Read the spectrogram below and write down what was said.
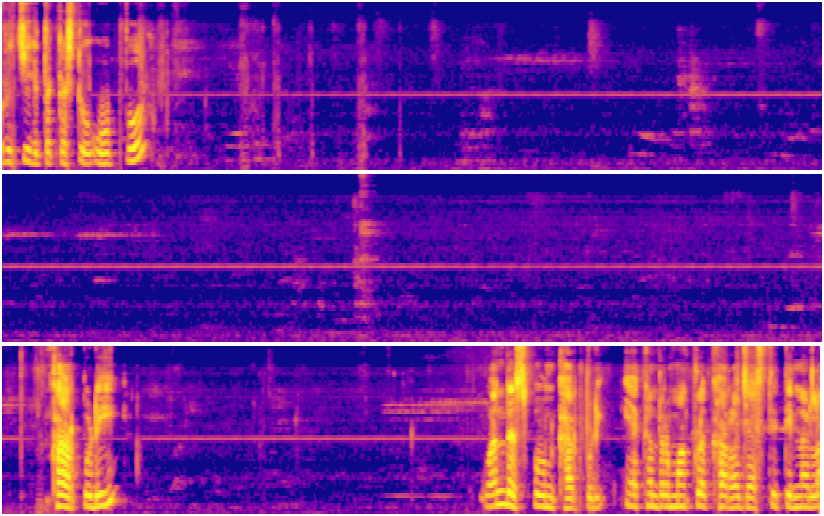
ರುಚಿಗೆ ತಕ್ಕಷ್ಟು ಉಪ್ಪು. ಖಾರ ಪುಡಿ. ಒಂದು ಸ್ಪೂನ್ ಖಾರ ಪುಡಿ. ಯಾಕಂದ್ರೆ ಮಕ್ಕಳು ಖಾರ ಜಾಸ್ತಿ ತಿನ್ನಲ್ಲ.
